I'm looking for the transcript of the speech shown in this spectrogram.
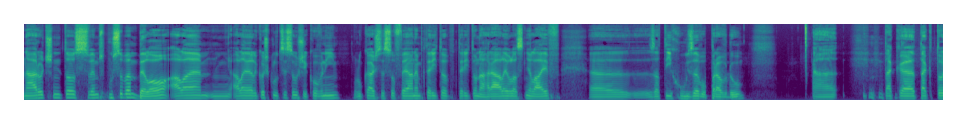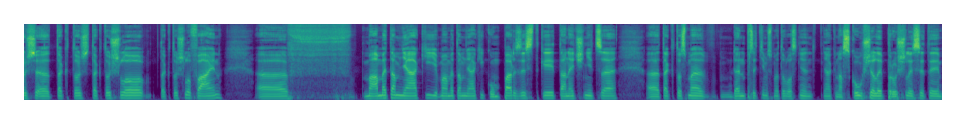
náročný to svým způsobem bylo, ale, ale jelikož kluci jsou šikovní, Lukáš se Sofianem, který to, který to nahráli vlastně live e, za té chůze opravdu, e, tak, e, tak, tož, e, tak, tož, tak, to šlo, tak to šlo fajn. E, máme tam nějaký, máme tam nějaký komparzistky, tanečnice, eh, tak to jsme, den předtím jsme to vlastně nějak naskoušeli, prošli si ty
